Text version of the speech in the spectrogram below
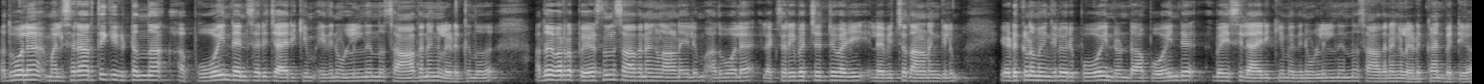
അതുപോലെ മത്സരാർത്ഥിക്ക് കിട്ടുന്ന പോയിന്റ് അനുസരിച്ചായിരിക്കും ഇതിനുള്ളിൽ നിന്ന് സാധനങ്ങൾ എടുക്കുന്നത്. അത് ഇവരുടെ പേഴ്സണൽ സാധനങ്ങളാണേലും അതുപോലെ ലക്സറി ബഡ്ജറ്റ് വഴി ലഭിച്ചതാണെങ്കിലും എടുക്കണമെങ്കിൽ ഒരു പോയിന്റ് ഉണ്ട്. ആ പോയിന്റ് ബേസിലായിരിക്കും ഇതിനുള്ളിൽ നിന്ന് സാധനങ്ങൾ എടുക്കാൻ പറ്റുക.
